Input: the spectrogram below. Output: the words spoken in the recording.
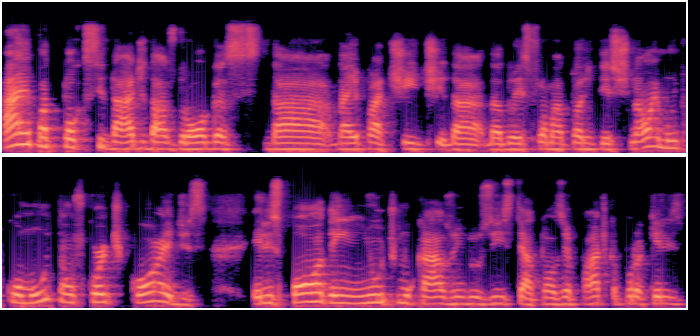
A hepatotoxicidade das drogas da, da hepatite, da, da, doença inflamatória intestinal é muito comum, então os corticoides, eles podem, em último caso, induzir esteatose hepática por aqueles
